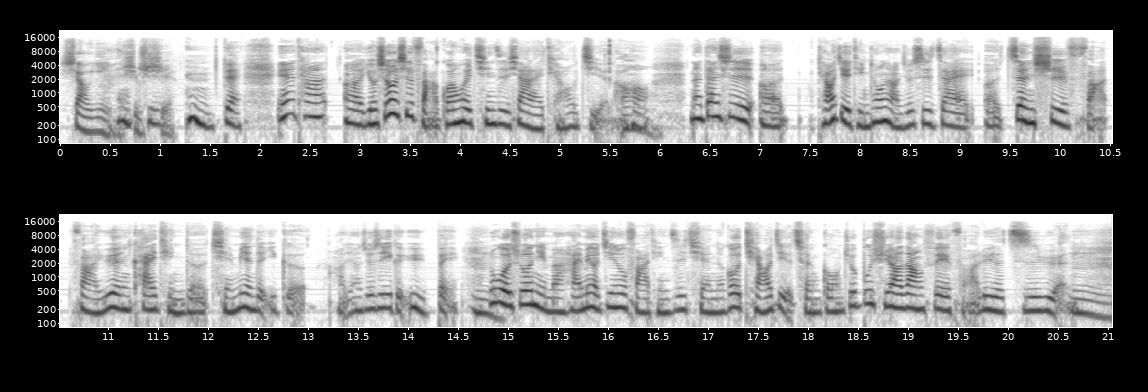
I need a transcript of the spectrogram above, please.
效应是不是？嗯，对，因为他呃，有时候是法官会亲自下来调解了哈。哦、那但是呃，调解庭通常就是在呃正式法法院开庭的前面的一个，好像就是一个预备。嗯、如果说你们还没有进入法庭之前能够调解成功，就不需要浪费法律的资源。嗯，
